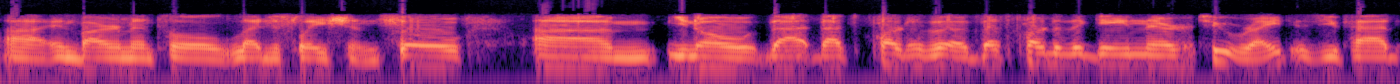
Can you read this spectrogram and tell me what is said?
uh, environmental legislation. So, um, you know, that that's part of the that's part of the game there too, right? Is you've had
